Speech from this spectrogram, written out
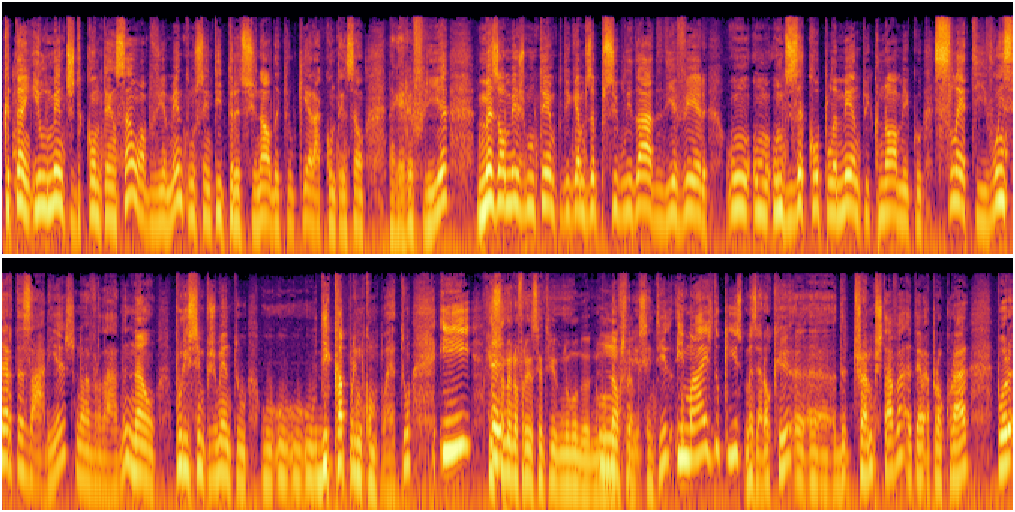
que tem elementos de contenção, obviamente, no sentido tradicional daquilo que era a contenção na Guerra Fria, mas ao mesmo tempo, digamos, a possibilidade de haver um, um, um desacoplamento económico seletivo em certas certas áreas, não é verdade? Não, por isso simplesmente o, o, o, decoupling completo. E, isso uh, também não faria sentido no mundo, no mundo Não faria sentido, e mais do que isso, mas era o que uh, uh, Trump estava até a procurar pôr,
